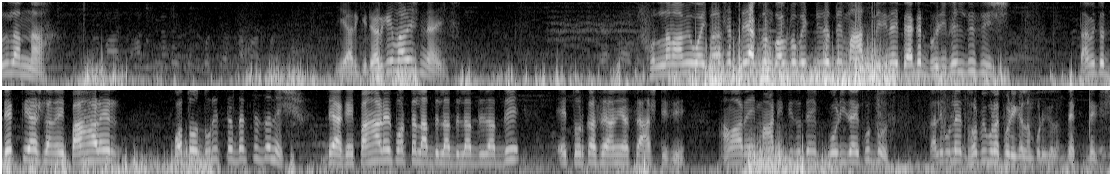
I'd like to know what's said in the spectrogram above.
বুঝলাম না। ইয়ার কি টার কি মারিস নাই? শুনলাম আমি ওই পাশের থেকে একজন গল্প করতেছে তুই মাছ মেরি নাই প্যাকেট ভরি ফেল দিছিস। তা আমি তো দেখতে আসলাম, এই পাহাড়ের কত দূরিত্ব দেখতে জানিস? দেখ, এই পাহাড়ের পথটা লাভ দি লাভ দি এই তোর কাছে আমি আসছে আসতেছি। আমার এই মাটিতে যদি পড়ি যাই কুদ্দুস, তাহলে বলে ধরবি বলে পড়ে গেলাম পড়ে গেলাম। দেখ, দেখিস।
